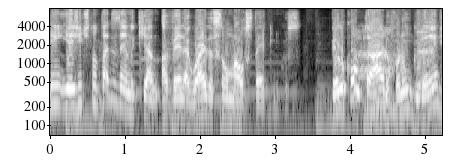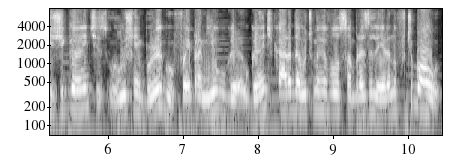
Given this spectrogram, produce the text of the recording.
Sim, e a gente não tá dizendo que a, a velha guarda são maus técnicos. Pelo contrário, ah, foram grandes, gigantes. O Luxemburgo foi para mim o, o, grande cara da última revolução brasileira no futebol.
